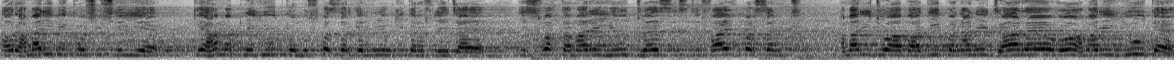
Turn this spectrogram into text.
اور ہماری بھی کوشش یہی ہے کہ ہم اپنے یوتھ کو مثبت سرگرمیوں کی طرف لے جائیں۔ اس وقت ہمارے یوتھ جو ہے سکسٹی فائیو پرسنٹ ہماری جو آبادی بنانے جا رہے ہیں وہ ہماری یوتھ ہے۔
